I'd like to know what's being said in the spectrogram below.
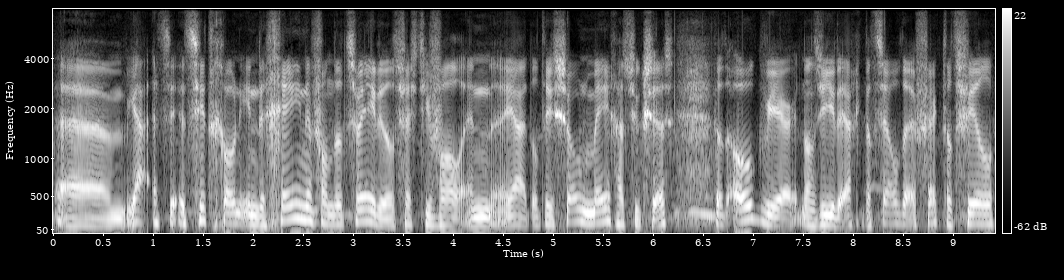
Ehm, ja, het, het zit gewoon in de genen van dat Zweden, dat festival. En eh, ja, dat is zo'n mega succes. Dat ook weer, dan zie je eigenlijk datzelfde effect. Dat veel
